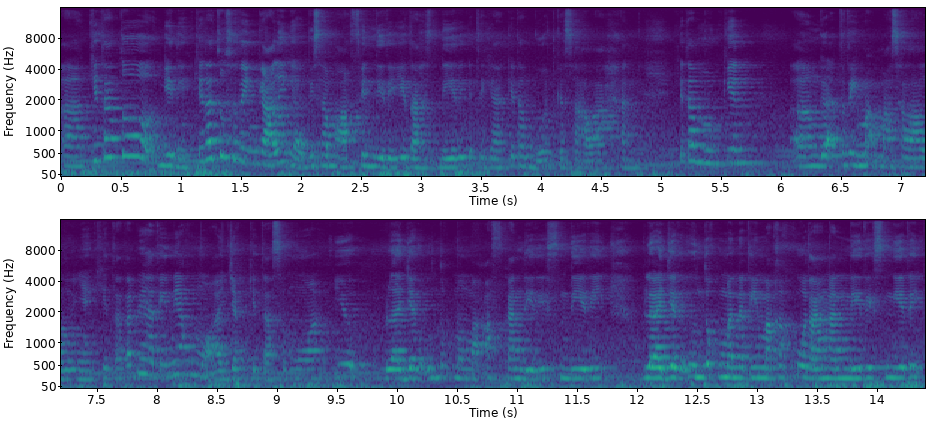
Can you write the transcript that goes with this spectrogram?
Uh, kita tuh gini, kita tuh sering kali nggak bisa maafin diri kita sendiri ketika kita buat kesalahan. Kita mungkin eh, nggak uh, terima masa lalunya kita, tapi hari ini aku mau ajak kita semua, yuk belajar untuk memaafkan diri sendiri, belajar untuk menerima kekurangan diri sendiri,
